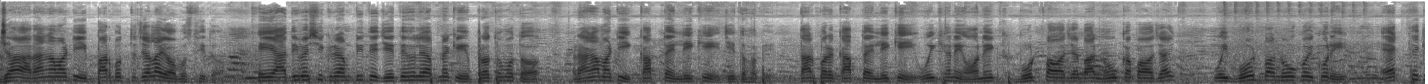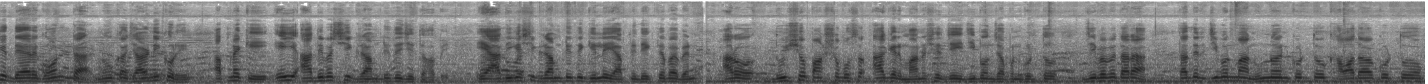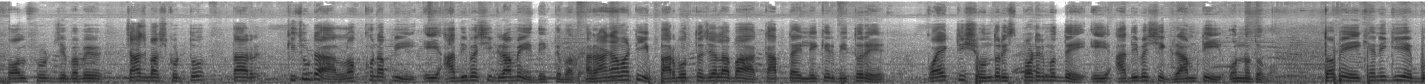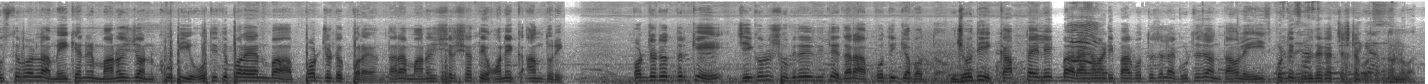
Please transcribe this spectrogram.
যা রাঙামাটি, পার্বত্য জেলায় অবস্থিত। এই আদিবাসী গ্রামটিতে যেতে হলে আপনাকে প্রথমত রাঙামাটি কাপ্তায় লেকে যেতে হবে। তারপরে কাপ্তায় লেকে ওইখানে অনেক বোট পাওয়া যায় বা নৌকা পাওয়া যায়। ওই বোট বা নৌকোয় করে এক থেকে দেড় ঘণ্টা নৌকা জার্নি করে আপনাকে এই আদিবাসী গ্রামটিতে যেতে হবে। এই আদিবাসী গ্রামটিতে গেলেই আপনি দেখতে পাবেন আরও দুইশো পাঁচশো বছর আগের মানুষের যেই জীবনযাপন করত, যেভাবে তারা তাদের জীবনমান উন্নয়ন করত খাওয়া দাওয়া করত, ফল, ফ্রুট যেভাবে চাষবাস করত, তার কিছুটা লক্ষণ আপনি এই আদিবাসী গ্রামে দেখতে পাবেন। রাঙামাটি, পার্বত্য জেলা বা কাপ্তাই লেকের ভিতরে কয়েকটি সুন্দর স্পটের মধ্যে এই আদিবাসী গ্রামটি অন্যতম। তবে এইখানে গিয়ে বুঝতে পারলাম এইখানের মানুষজন খুবই অতিথিপরায়ণ বা পর্যটক পরায়ণ তারা মানুষের সাথে অনেক আন্তরিক। পর্যটকদেরকে যে কোনো সুবিধা দিতে তারা প্রতিজ্ঞাবদ্ধ। যদি কাপ্তাই লেক বা রাঙামাটি পার্বত্য জেলায় ঘুরতে যান তাহলে এই স্পটে ঘুরে দেখার চেষ্টা করবেন। ধন্যবাদ।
